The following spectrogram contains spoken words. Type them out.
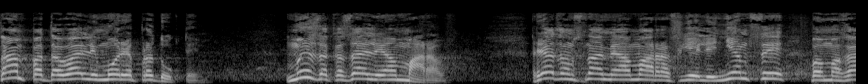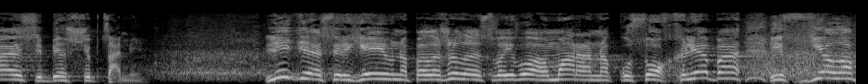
Там подавали морепродукты. Мы заказали омаров. Рядом с нами омаров ели немцы, помогая себе щипцами. Лидия Сергеевна положила своего омара на кусок хлеба и съела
